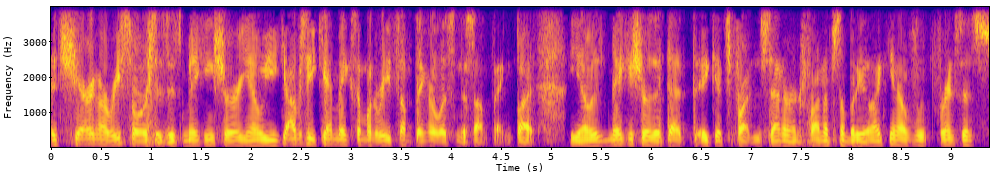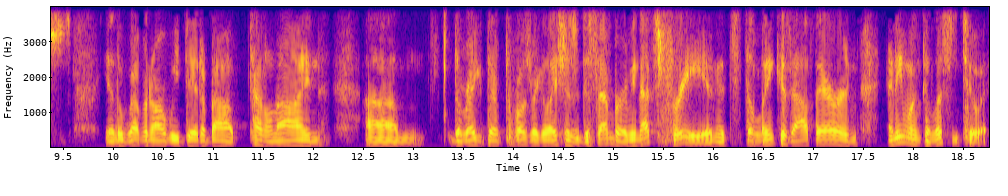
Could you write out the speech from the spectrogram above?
it's sharing our resources. It's making sure, you know, you obviously you can't make someone read something or listen to something, but you know, making sure that that it gets front and center in front of somebody. Like, you know, for instance, you know, the webinar we did about Title IX, um, the reg, the proposed regulations in December. I mean, that's free, and it's the link is out there, and anyone can listen to it.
